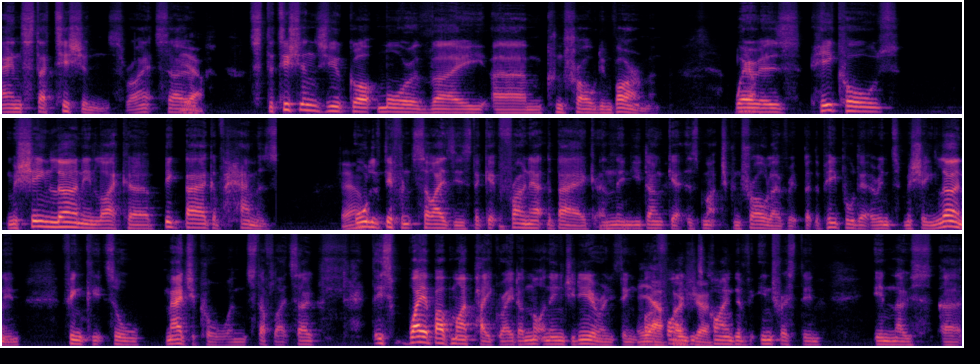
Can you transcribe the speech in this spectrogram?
and statisticians right? So Yeah. statisticians you've got more of a um, controlled environment. Whereas he calls machine learning like a big bag of hammers. Yeah. all of different sizes that get thrown out the bag and then you don't get as much control over it. But the people that are into machine learning think it's all magical and stuff like so it's way above my pay grade i'm not an engineer or anything but Yeah, i find sure. it's kind of interesting in those uh,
